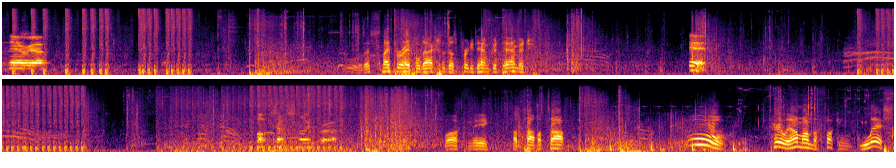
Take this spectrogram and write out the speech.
In the area. Ooh, this sniper rifle actually does pretty damn good damage. Yeah. Fuck's that sniper at? Fuck me. Up top, up top. Ooh! Apparently I'm on the fucking list.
